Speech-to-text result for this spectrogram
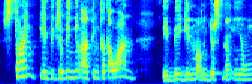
Strength, ibig sabihin yung ating katawan. Ibigin mo ang Diyos ng iyong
